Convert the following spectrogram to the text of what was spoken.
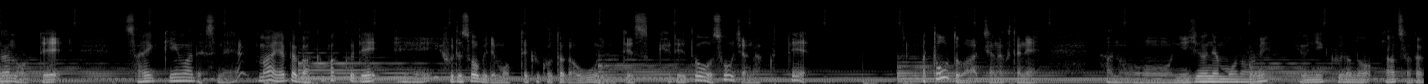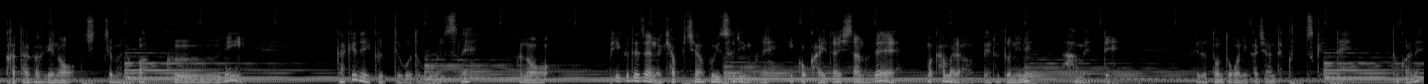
なので、最近はですね、まあやっぱりバックパックで、えー、フル装備で持っていくことが多いんですけれど、そうじゃなくて、まあ、トートはじゃなくてね、あのー、20年もののね、ユニクロの、なんつうのか、肩掛けのちっちゃめのバッグに、だけで行くっていうことも多いですね。あの、ピークデザインのキャプチャー V3 もね、1個解体したので、まあ、カメラはベルトにね、はめて、ベルトのとこにガチャンってくっつけて、とかね、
